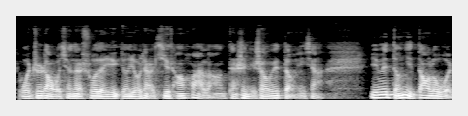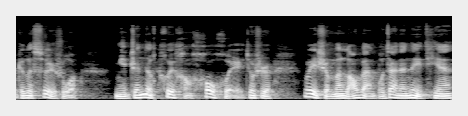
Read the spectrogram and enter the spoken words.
我知道我现在说的已经有点鸡汤话了啊，但是你稍微等一下，因为等你到了我这个岁数，你真的会很后悔，就是为什么老板不在的那天，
